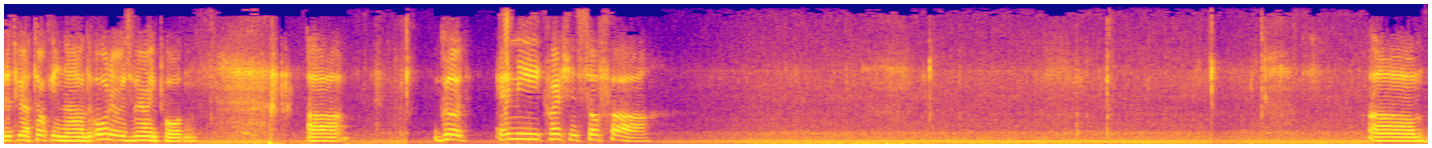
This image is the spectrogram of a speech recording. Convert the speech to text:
that we are talking now, the order is very important. Uh, good. Any questions so far? Um,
